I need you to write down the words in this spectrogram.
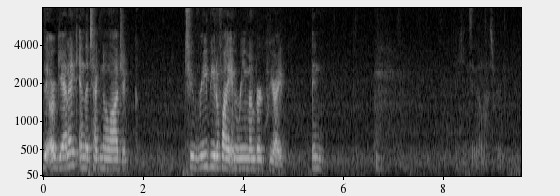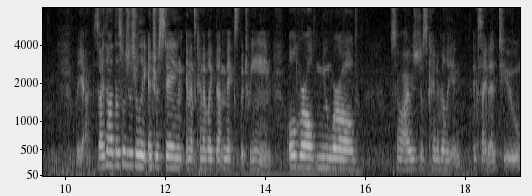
the organic and the technologic to re-beautify and remember queer in I can't say that last word. But yeah, so I thought this was just really interesting and it's kind of like that mix between old world, new world. So I was just kind of really excited to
